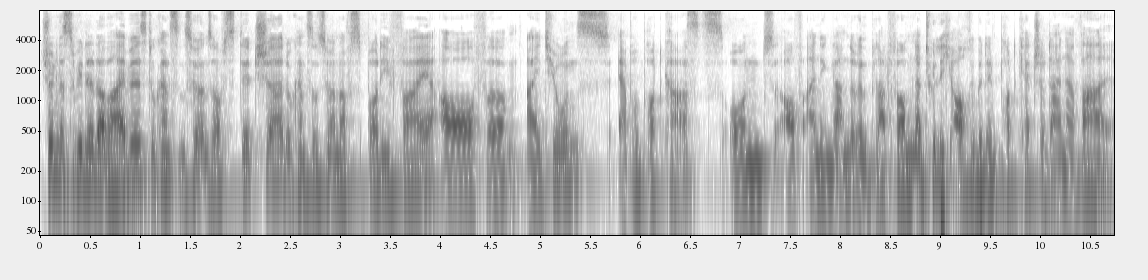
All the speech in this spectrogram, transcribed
Schön, dass du wieder dabei bist. Du kannst uns hören auf Stitcher, du kannst uns hören auf Spotify, auf äh, iTunes, Apple Podcasts und auf einigen anderen Plattformen. Natürlich auch über den Podcatcher deiner Wahl.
